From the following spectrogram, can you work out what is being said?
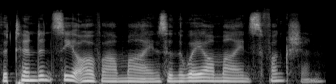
the tendency of our minds and the way our minds function,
